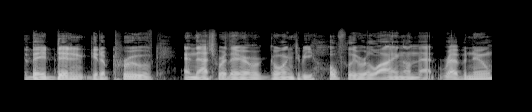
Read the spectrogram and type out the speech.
they didn't get approved, and that's where they were going to be hopefully relying on that revenue,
